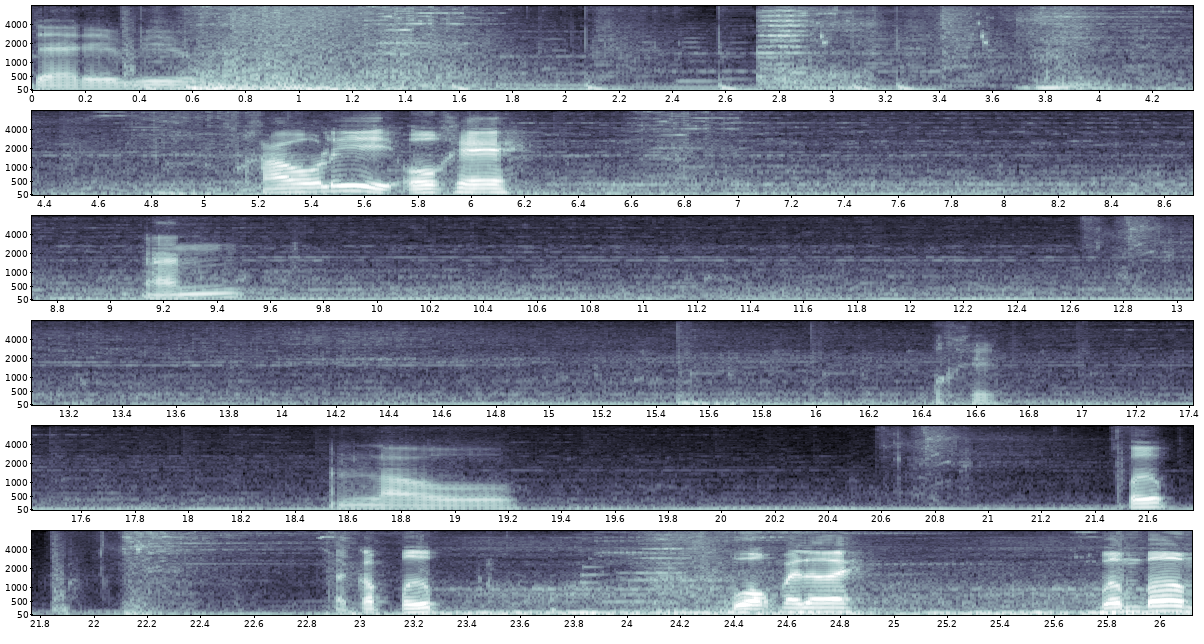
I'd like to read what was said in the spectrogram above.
เคาลี่โอเค งั้น โอเค งั้นเราปึ๊บ แล้วก็ปึ๊บ บวกไปเลย เบิ่มเบิ่ม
